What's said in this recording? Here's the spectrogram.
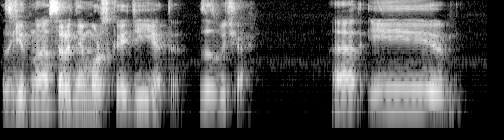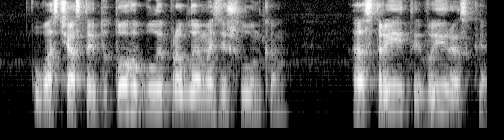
згідно середньоморської дієти зазвичай. Е, І у вас часто і до того були проблеми зі шлунком, гастрити, виразки.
